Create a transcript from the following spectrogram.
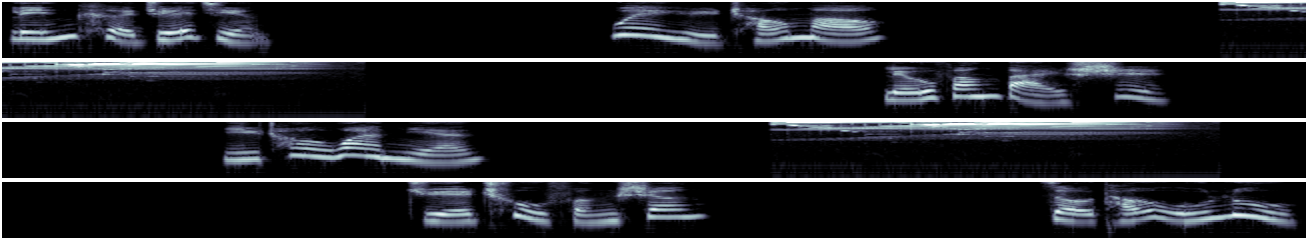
林可绝景，未雨绸缪，流芳百世，遗臭万年，绝处逢生，走投无路。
